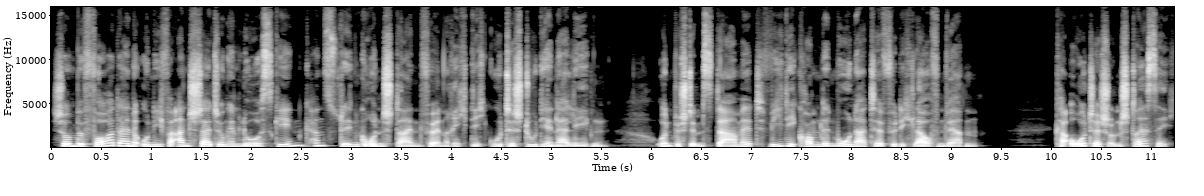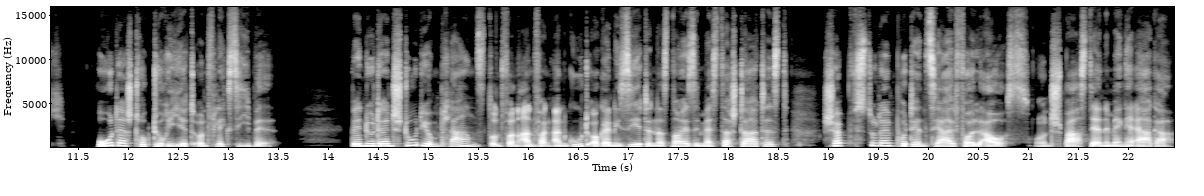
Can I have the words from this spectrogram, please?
Schon bevor deine Uni-Veranstaltungen losgehen, kannst du den Grundstein für ein richtig gutes Studienjahr legen und bestimmst damit, wie die kommenden Monate für dich laufen werden. Chaotisch und stressig oder strukturiert und flexibel. Wenn du dein Studium planst und von Anfang an gut organisiert in das neue Semester startest, schöpfst du dein Potenzial voll aus und sparst dir eine Menge Ärger.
